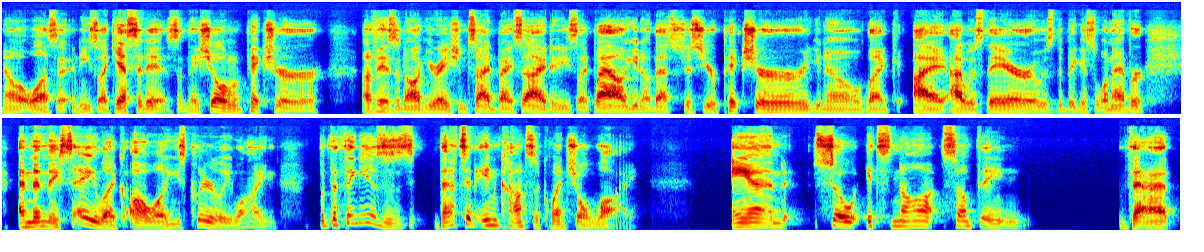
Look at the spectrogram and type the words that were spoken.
no, it wasn't. And he's like, yes, it is. And they show him a picture of his inauguration side by side. And he's like, wow, you know, that's just your picture. You know, like I, I was there. It was the biggest one ever. And then they say like, oh, well, he's clearly lying. But the thing is, is that's an inconsequential lie. And so it's not something that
